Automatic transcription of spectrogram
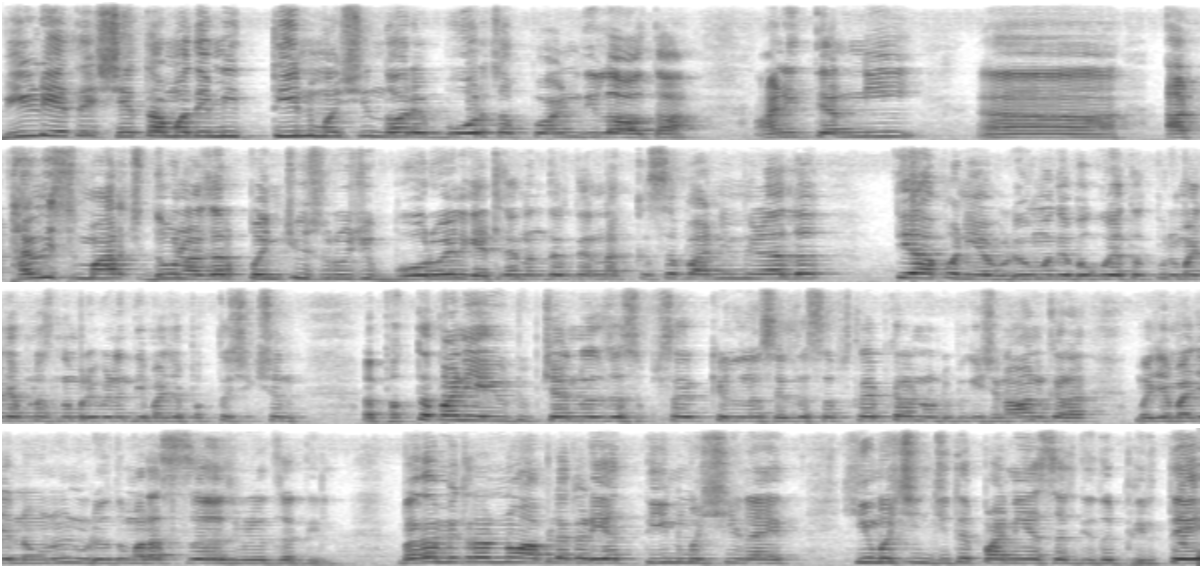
बीड येथे शेतामध्ये मी तीन मशीनद्वारे बोरचा पॉईंट दिला होता आणि त्यांनी अठ्ठावीस मार्च दोन हजार पंचवीस रोजी बोरवेल घेतल्यानंतर त्यांना कसं पाणी मिळालं? ते आपण या व्हिडिओमध्ये बघूया. तत्पूर्वी माझ्या आपणास नंबर विनंती माझ्या फक्त शिक्षण फक्त पाणी या यूट्यूब चॅनल जर सबस्क्राईब केलं नसेल तर सबस्क्राईब करा नोटिफिकेशन ऑन करा. म्हणजे माझे नवनवीन व्हिडिओ तुम्हाला सहज मिळत जातील. बघा मित्रांनो आपल्याकडे या तीन मशीन आहेत. ही मशीन जिथे पाणी असेल तिथं फिरते.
